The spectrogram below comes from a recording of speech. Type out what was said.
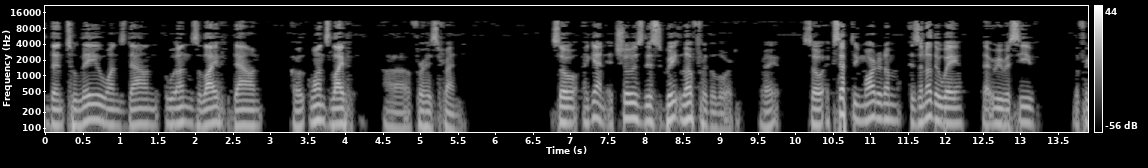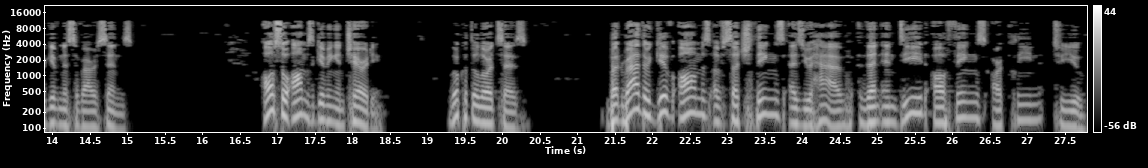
than to lay one's down, one's life down, or one's life, uh, for his friend. So again, it shows this great love for the Lord, right? So accepting martyrdom is another way that we receive the forgiveness of our sins. Also almsgiving and charity. Look what the Lord says. But rather give alms of such things as you have, then indeed all things are clean to you.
